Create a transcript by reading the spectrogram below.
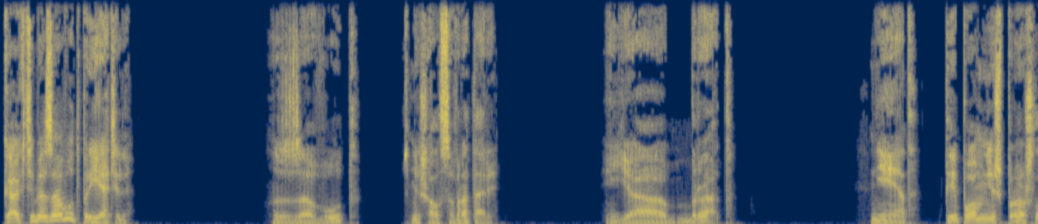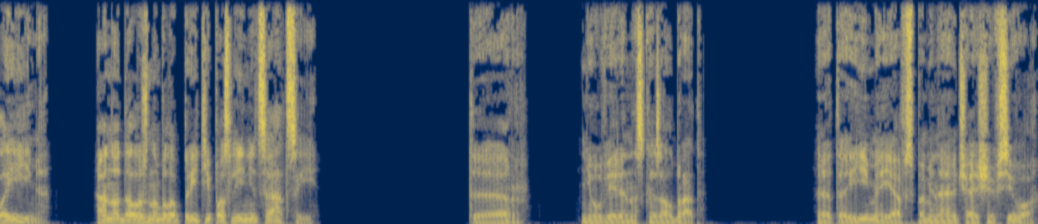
Как тебя зовут, приятель? Зовут? Смешался вратарь. Я брат. Нет, ты помнишь прошлое имя. Оно должно было прийти после инициации. Тер, неуверенно сказал брат. Это имя я вспоминаю чаще всего.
